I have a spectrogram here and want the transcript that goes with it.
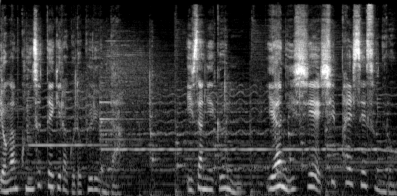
영암 군수댁이라고도 불리운다. 이상익은 예한 이씨의 18세 손으로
